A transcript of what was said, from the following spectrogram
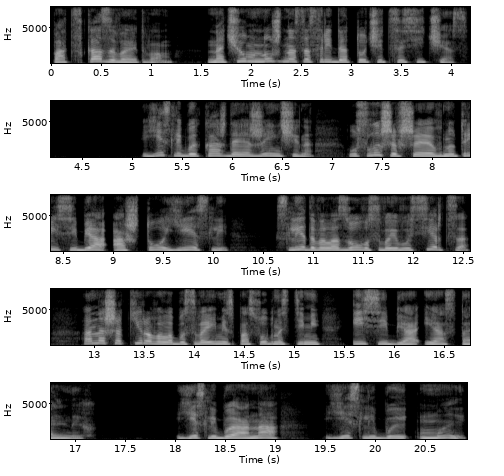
подсказывает вам, на чем нужно сосредоточиться сейчас? Если бы каждая женщина, услышавшая внутри себя «а что если», следовала зову своего сердца, она шокировала бы своими способностями и себя, и остальных. Если бы она, если бы мы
